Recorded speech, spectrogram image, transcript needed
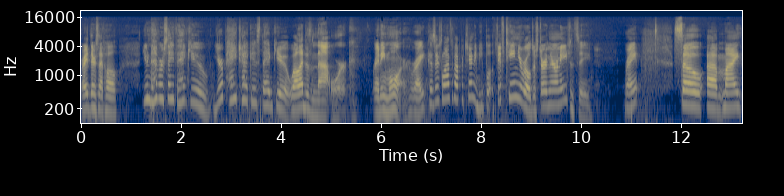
right? There's that whole. You never say thank you. Your paycheck is thank you. Well, that does not work anymore, right? Because there's lots of opportunity. People, 15 year olds are starting their own agency, right? So um, my,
